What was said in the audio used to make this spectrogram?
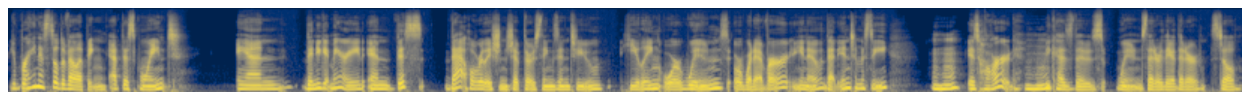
your brain is still developing at this point, And then you get married, and this that whole relationship throws things into healing or wounds or whatever, you know, that intimacy is hard because those wounds that are there that are still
